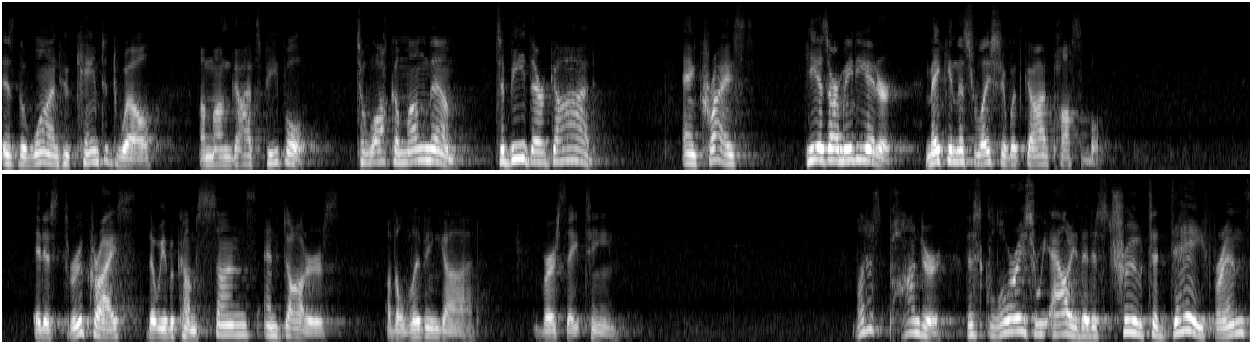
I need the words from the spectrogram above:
is the one who came to dwell among God's people, to walk among them, to be their God. And Christ, He is our mediator, making this relationship with God possible. It is through Christ that we become sons and daughters of the living God. Verse 18. Let us ponder this glorious reality that is true today, friends.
